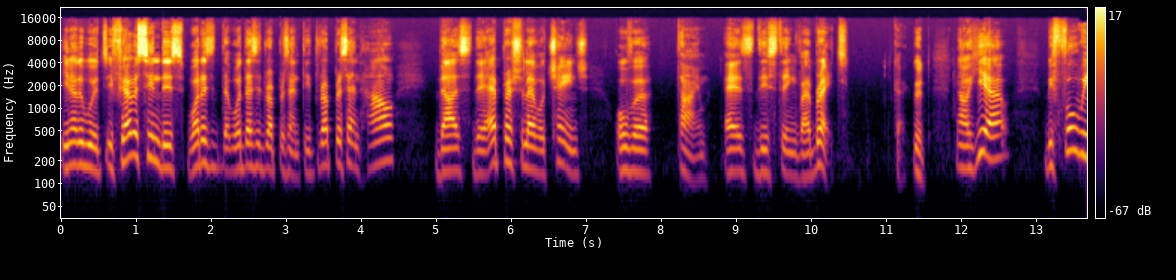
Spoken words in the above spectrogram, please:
in other words, if you ever seen this, what, is it, what does it represent? It represents how does the air pressure level change over time as this thing vibrates. Okay, good. Now here, before we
